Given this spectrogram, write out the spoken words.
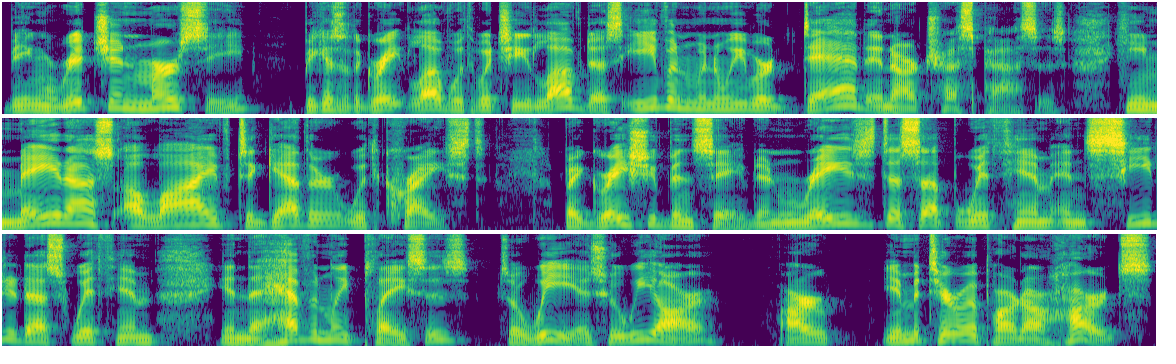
being rich in mercy, because of the great love with which he loved us, even when we were dead in our trespasses, he made us alive together with Christ. By grace you've been saved, and raised us up with him, and seated us with him in the heavenly places. So we, as who we are, our immaterial part, our hearts,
